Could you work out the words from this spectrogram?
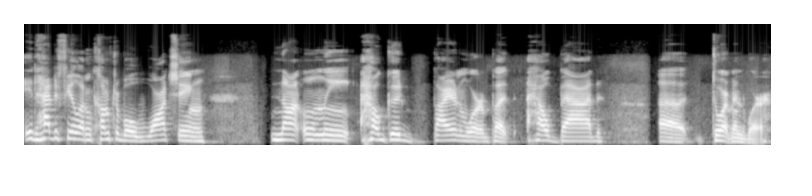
it had to feel uncomfortable watching not only how good Bayern were, but how bad uh, Dortmund were.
